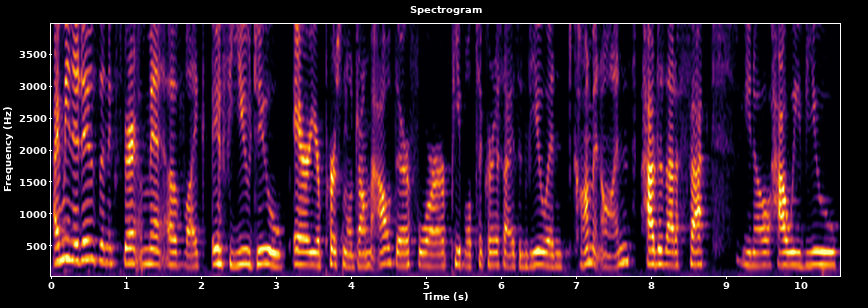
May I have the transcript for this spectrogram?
I mean, it is an experiment of like if you do air your personal drama out there for people to criticize and view and comment on, how does that affect, you know, how we view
